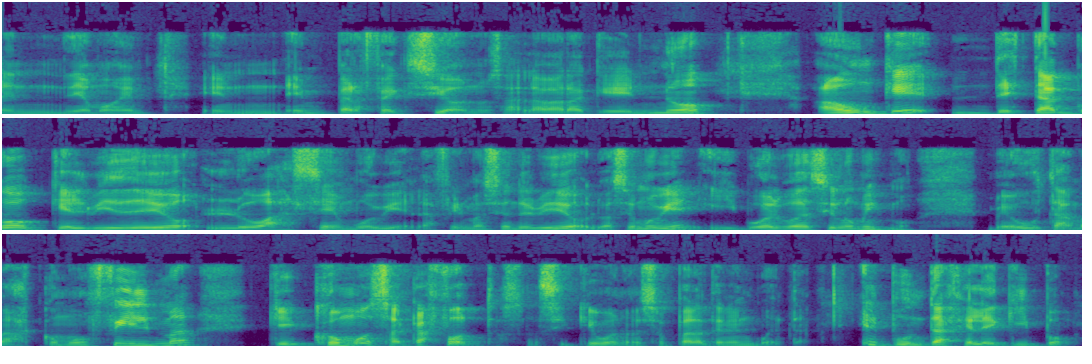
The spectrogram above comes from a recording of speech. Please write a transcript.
en, digamos, en, en, perfección. O sea, la verdad que no. Aunque destaco que el video lo hace muy bien, la filmación del video lo hace muy bien y vuelvo a decir lo mismo, me gusta más cómo filma que cómo saca fotos, así que bueno, eso es para tener en cuenta. El puntaje del equipo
